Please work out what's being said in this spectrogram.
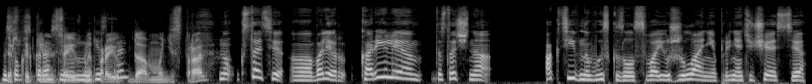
перспективный союзный магистраль? проект, да, магистраль. Ну, кстати, Валер, Карелия достаточно активно высказала свое желание принять участие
